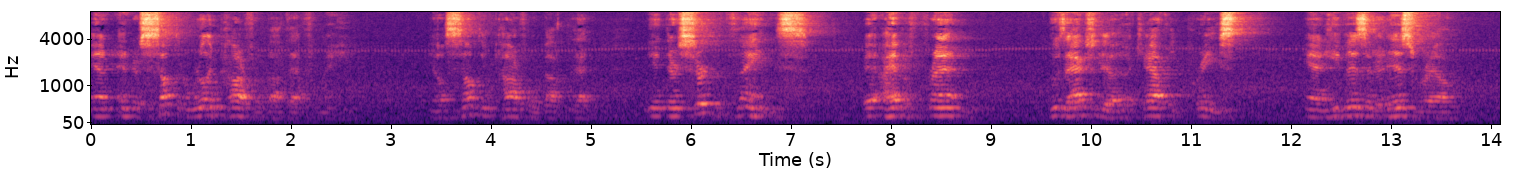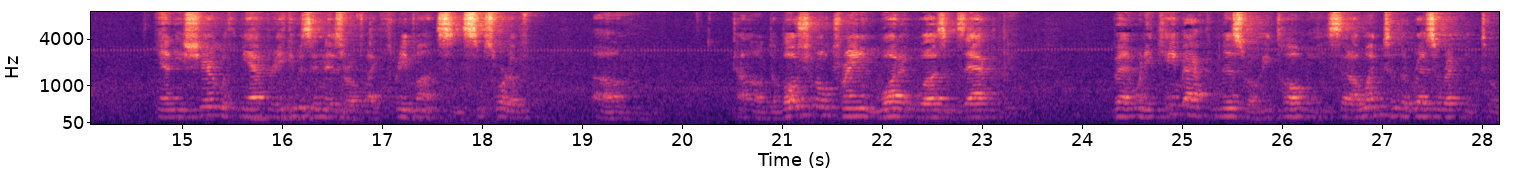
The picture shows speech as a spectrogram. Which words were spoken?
And, and there's something really powerful about that for me. You know, something powerful about that. There's certain things. I have a friend who's actually a Catholic priest, and he visited Israel. And he shared with me after he he was in Israel for like three months in some sort of um, kind of a devotional training, what it was exactly. But when he came back from Israel, he told me, he said, I went to the resurrected tomb, to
